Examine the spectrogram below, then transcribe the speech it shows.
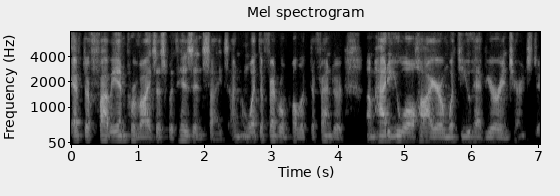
after Fabian provides us with his insights on what the federal public defender, um, how do you all hire and what do you have your interns do?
